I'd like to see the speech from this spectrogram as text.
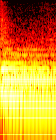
Raindrops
